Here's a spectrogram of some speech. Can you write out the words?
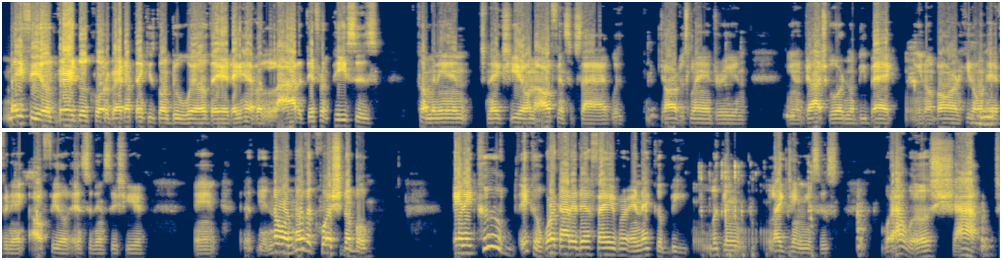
Mayfield, very good quarterback. I think he's going to do well there. They have a lot of different pieces coming in next year on the offensive side with Jarvis Landry and you know, Josh Gordon will be back. You know, Barn, he don't have any outfield incidents this year. And you know, another questionable, and it could it could work out in their favor, and they could be looking like geniuses. But I was shocked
